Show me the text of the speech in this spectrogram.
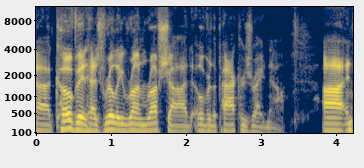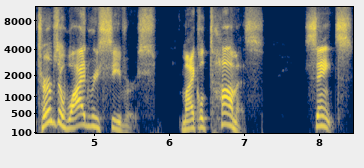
uh, COVID has really run roughshod over the Packers right now. Uh, in terms of wide receivers, Michael Thomas, Saints,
